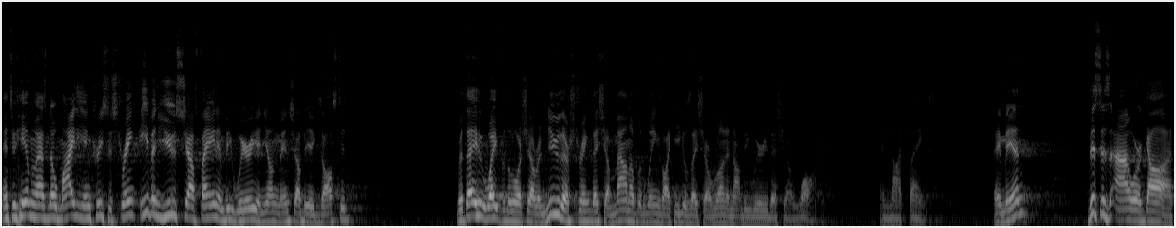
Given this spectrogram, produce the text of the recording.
and to him who has no might, he increases strength. Even youth shall faint and be weary, and young men shall be exhausted. But they who wait for the Lord shall renew their strength. They shall mount up with wings like eagles. They shall run and not be weary. They shall walk and not faint. Amen? This is our God.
